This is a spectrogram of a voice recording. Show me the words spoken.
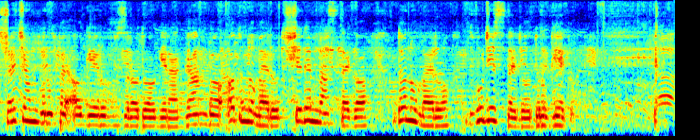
trzecią grupę ogierów z rodu ogiera Gambo od numeru 17 do numeru 22. Tam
